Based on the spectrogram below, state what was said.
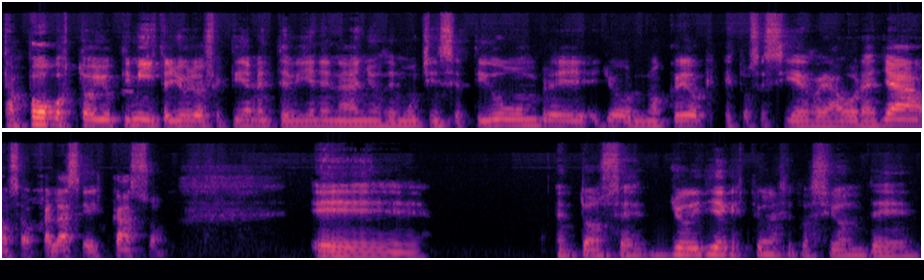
tampoco estoy optimista. Yo creo que efectivamente vienen años de mucha incertidumbre. Yo no creo que esto se cierre ahora ya, o sea, ojalá sea el caso. Entonces, yo diría que estoy en una situación de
